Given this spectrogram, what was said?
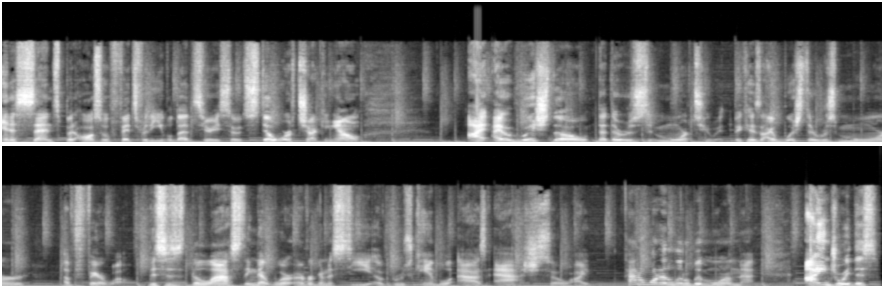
in a sense, but also fits for the Evil Dead series, so it's still worth checking out. I, I wish, though, that there was more to it, because I wish there was more of farewell. This is the last thing that we're ever going to see of Bruce Campbell as Ash, so I kind of wanted a little bit more on that. I enjoyed this.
